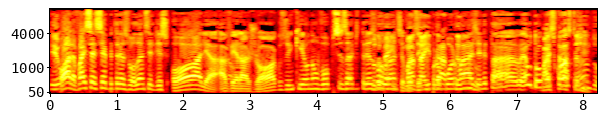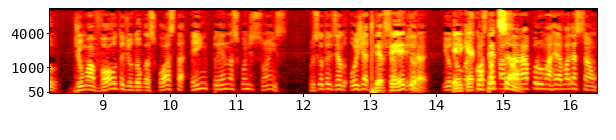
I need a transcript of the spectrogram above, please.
Eu- Olha, vai ser sempre três volantes. Ele disse: Olha, haverá jogos em que eu não vou precisar de três Tudo bem, volantes. eu vou mas ter aí que propor tratando- mais. Ele tá. É o Douglas mas Costa. gente. tratando de uma volta de Douglas Costa em plenas condições. Por isso que eu estou dizendo, hoje é terça-feira e o Ele Douglas quer Costa competição. passará por uma reavaliação.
